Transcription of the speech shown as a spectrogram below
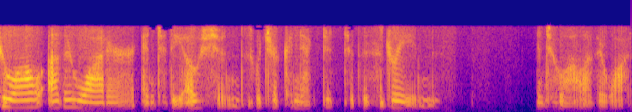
to all other water and to the oceans, which are connected to the streams and to all other water.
